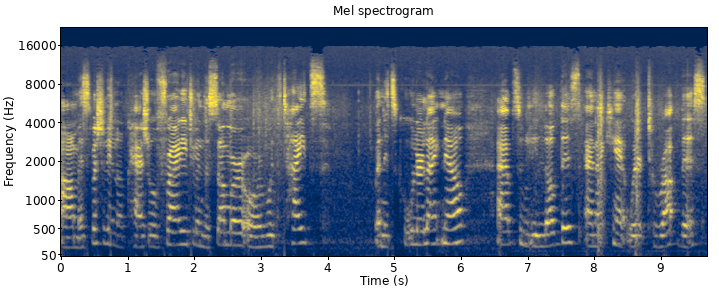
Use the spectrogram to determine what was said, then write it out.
um, especially on a casual Friday during the summer or with tights when it's cooler like now. I absolutely love this and I can't wait to rock this.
